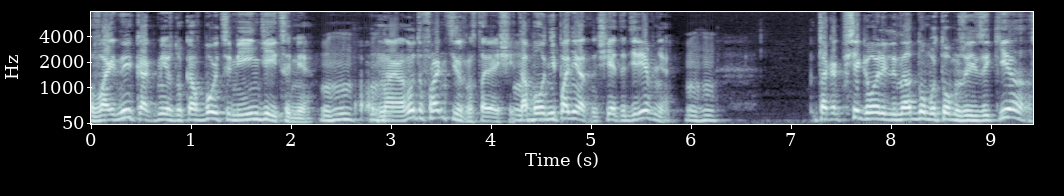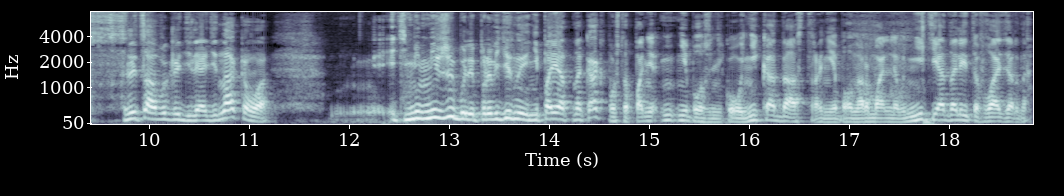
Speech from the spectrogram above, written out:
войны, как между ковбойцами и индейцами. На- ну, это фронтир настоящий. Там было непонятно, чья это деревня. Мгм. Так как все говорили на одном и том же языке, с лица выглядели одинаково, эти межи были проведены непонятно как, потому что не было же никакого, ни кадастра не было нормального, ни теодолитов лазерных.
